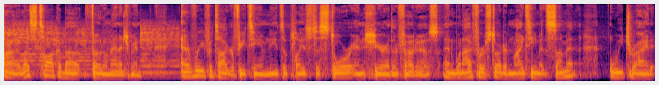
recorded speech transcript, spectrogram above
All right, let's talk about photo management. Every photography team needs a place to store and share their photos. And when I first started my team at Summit, we tried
